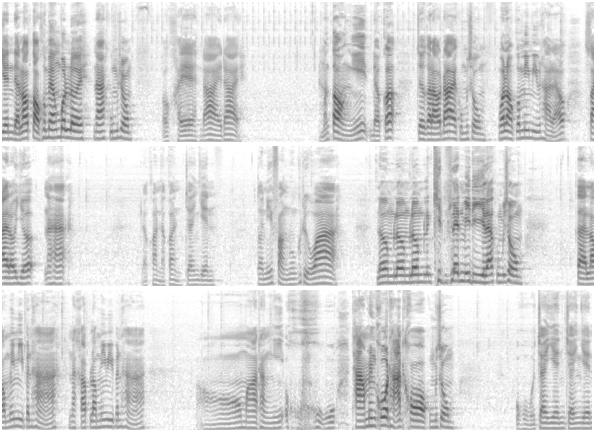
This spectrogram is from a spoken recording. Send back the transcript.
เย็นเดี๋ยวเราต่อขึ้นไปข้างบนเลยนะคุณผู้ชม โอเคได้ได้ มันต่ออย่างนี้ เดี๋ยวก็เจอกับเราได้คุณผู้ชม ว่าเราก็ไม่มีปัญหาแล้วทรายเราเยอะนะฮะเดี๋ยวก่อนเดี๋ยวก่อนใจเย็น ตอนนี้ฝั่งนู้นก็ถือว่า เริ่มเริ่มเริ่มคิดเล่นไม่ดีแล้วคุณผู้ชม แต่เราไม่มีปัญหานะครับ เราไม่มีปัญหาอ๋อมาทางนี้โอ้โหทางเป็นโคตรฮาร์ดคอร์คุณผู้ชมโอ้โหใจเย็นใจเย็น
